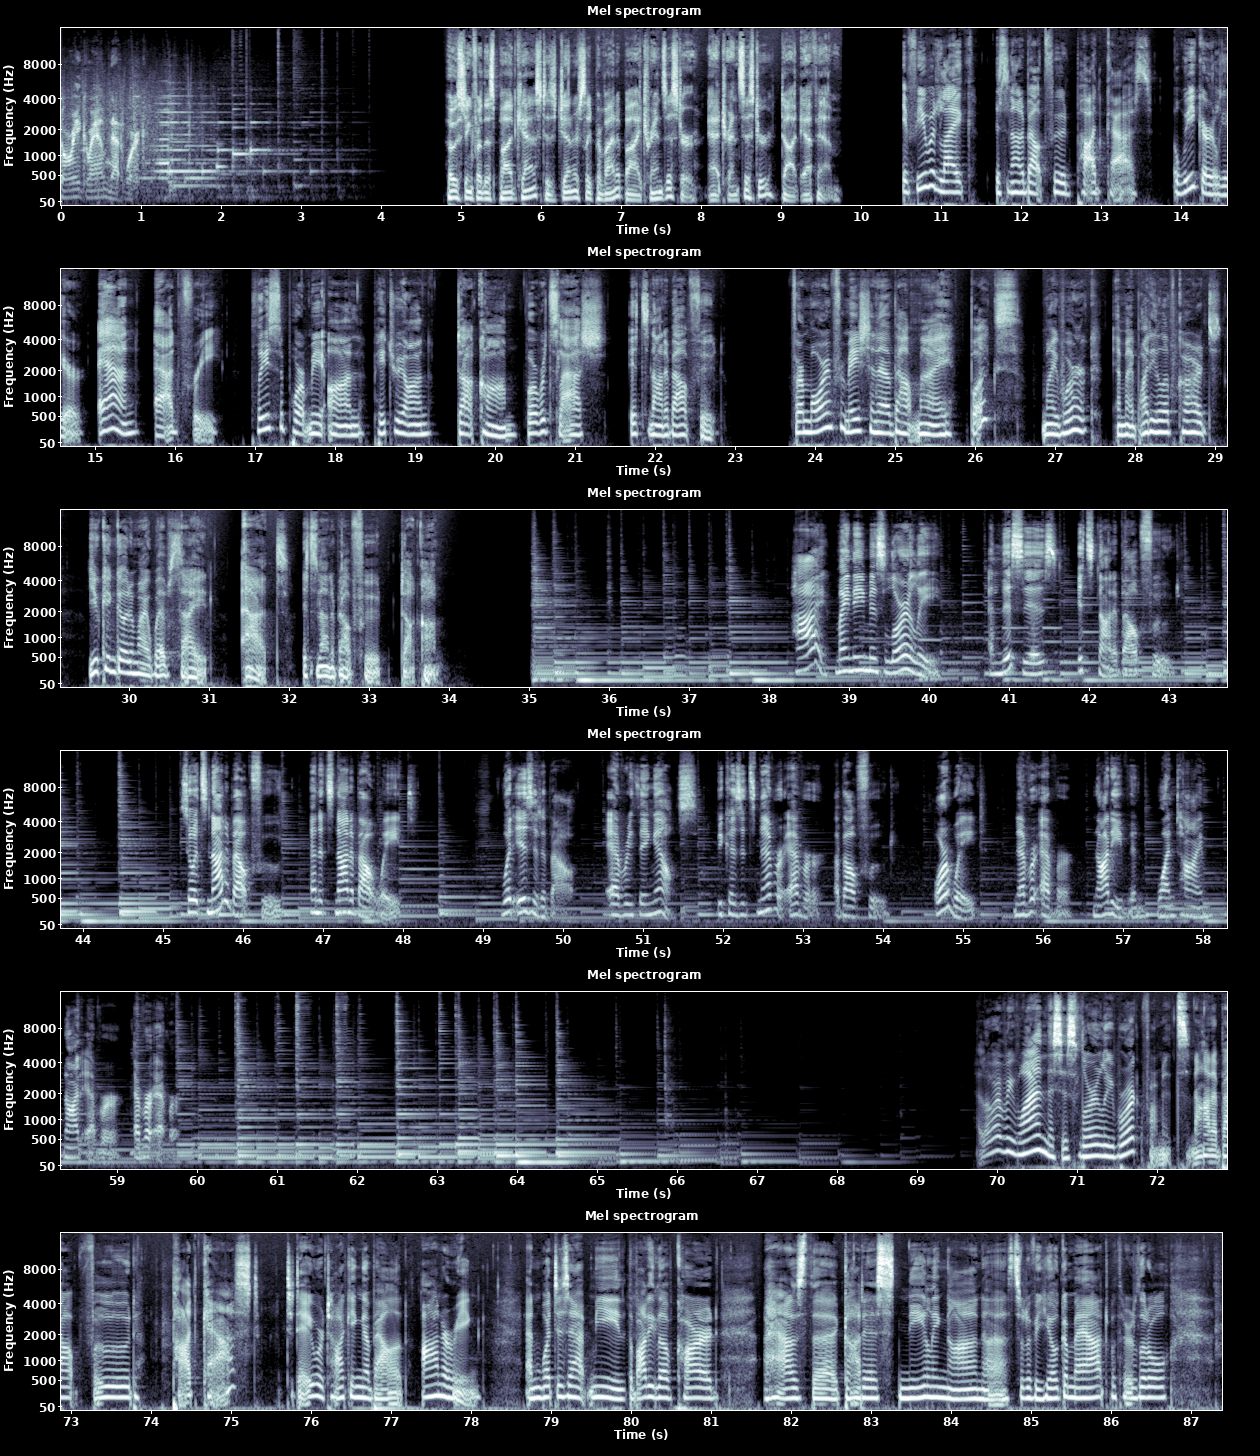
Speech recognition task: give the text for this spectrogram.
Storygram Network. Hosting for this podcast is generously provided by Transistor at transistor.fm. If you would like It's Not About Food podcast a week earlier and ad free, please support me on patreon.com forward slash It's Not About Food. For more information about my books, my work, and my body love cards, you can go to my website at it's not about itsnotaboutfood.com. Hi, my name is Laura Lee, and this is It's Not About Food. So it's not about food, and it's not about weight. What is it about? Everything else, because it's never ever about food or weight, never ever, not even one time, not ever, ever, ever. Hello, everyone. This is Laura Lee Rourke from It's Not About Food podcast. Today, we're talking about honoring and what does that mean. The Body Love card has the goddess kneeling on a sort of a yoga mat with her little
